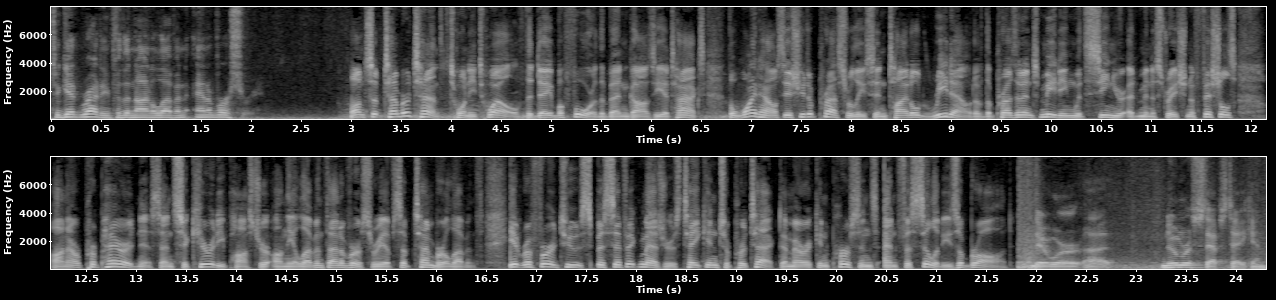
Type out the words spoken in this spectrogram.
to get ready for the 9 11 anniversary. On September 10, 2012, the day before the Benghazi attacks, the White House issued a press release entitled Readout of the President's Meeting with Senior Administration Officials on Our Preparedness and Security Posture on the 11th anniversary of September 11th. It referred to specific measures taken to protect American persons and facilities abroad. There were uh, numerous steps taken.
